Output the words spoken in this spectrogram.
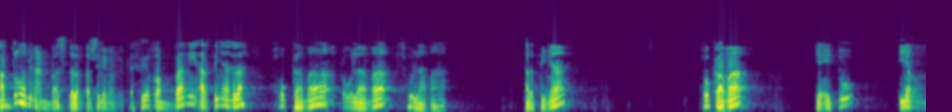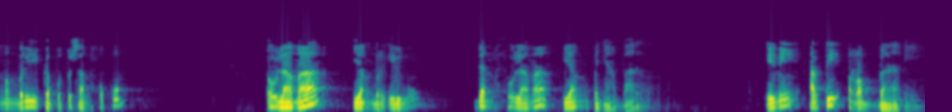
Abdullah bin Abbas dalam tafsir Imam Nukathir, Rabbani artinya adalah hukama, ulama, hulama. Artinya hukama yaitu yang memberi keputusan hukum, ulama yang berilmu, dan ulama yang penyabar. Ini arti Rabbani.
